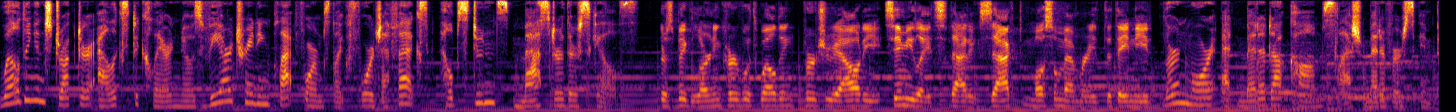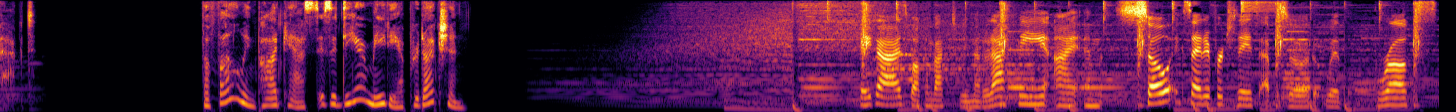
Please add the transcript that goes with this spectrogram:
Welding instructor Alex DeClaire knows VR training platforms like Forge FX help students master their skills. There's a big learning curve with welding. Virtual reality simulates that exact muscle memory that they need. Learn more at meta.com slash metaverse impact. The following podcast is a Dear Media production. Hey guys, welcome back to We Met at Acme. I am so excited for today's episode with Brooks.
